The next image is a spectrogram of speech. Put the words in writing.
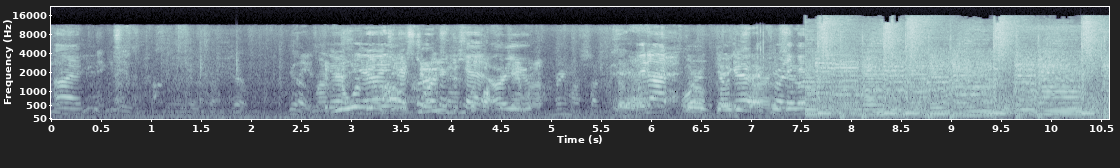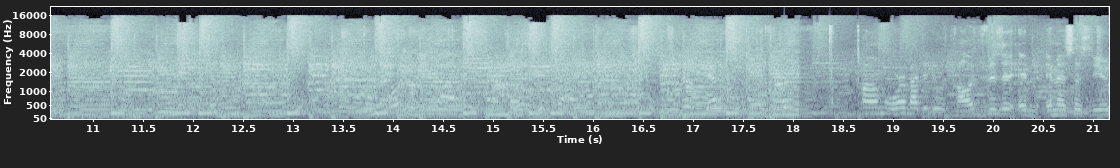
Hi. If you don't want me on You're you just flip off are the you? camera. You're not. Or get not recording about to do a college visit in MSSU.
